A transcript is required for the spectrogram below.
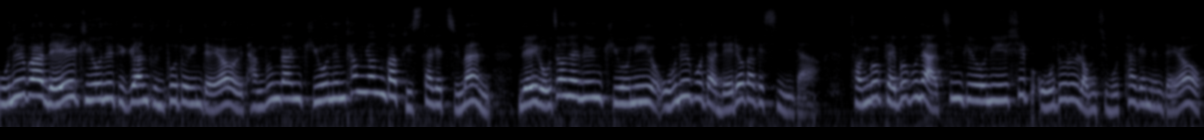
오늘과 내일 기온을 비교한 분포도인데요. 당분간 기온은 평년과 비슷하겠지만 내일 오전에는 기온이 오늘보다 내려가겠습니다. 전국 대부분의 아침 기온이 15도를 넘지 못하겠는데요.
